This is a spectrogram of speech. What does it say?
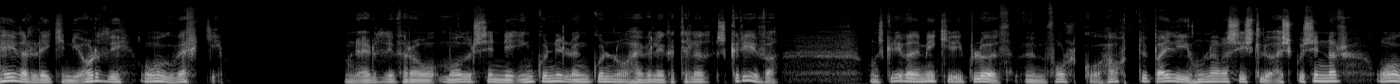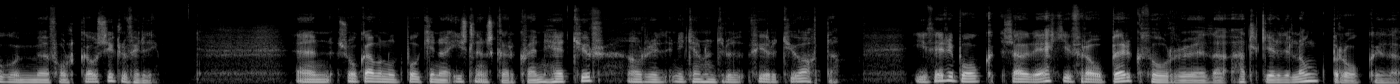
heiðarleikin í orði og verki. Hún erði frá móður sinni yngunni, löngun og hefileika til að skrifa. Hún skrifaði mikið í blöð um fólk og háttu bæði í húnafa síslu æsku sinnar og um fólk á siglufyrði. En svo gaf hún út bókina Íslenskar kvenhetjur árið 1948. Í þeirri bók sagði ekki frá Bergþóru eða Hallgerði Langbrók eða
